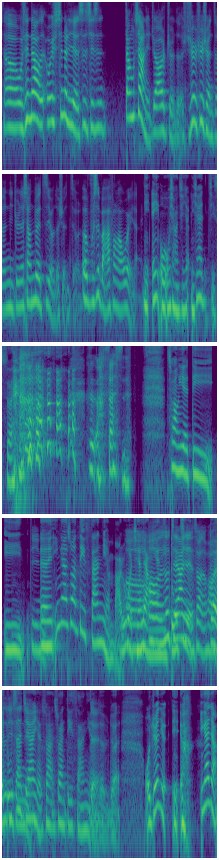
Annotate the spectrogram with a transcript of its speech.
呃，我现在我新的理解是，其实当下你就要觉得去去选择你觉得相对自由的选择，而不是把它放到未来。你哎，我我想请教，你现在几岁？三十。创业第一，第一呃，应该算第三年吧。如果前两年你独自、也算的话，对，独自接案也算算第三年，对，对不对？我觉得你你应该讲，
